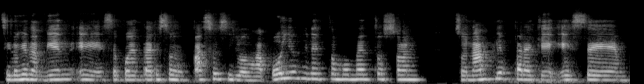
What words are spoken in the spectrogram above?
sino que también eh, se pueden dar esos espacios y los apoyos en estos momentos son son amplias para que ese,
